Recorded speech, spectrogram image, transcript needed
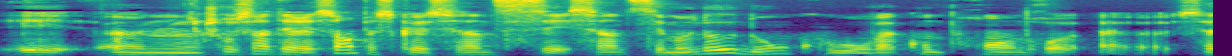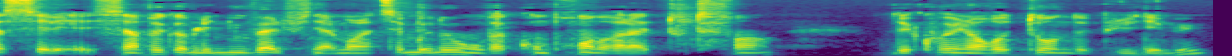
Et euh, je trouve ça intéressant parce que c'est un de ces, un de ces monos donc où on va comprendre. euh, ça c'est un peu comme les nouvelles finalement. Ces monos, où on va comprendre à la toute fin de quoi il en retourne depuis le début.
